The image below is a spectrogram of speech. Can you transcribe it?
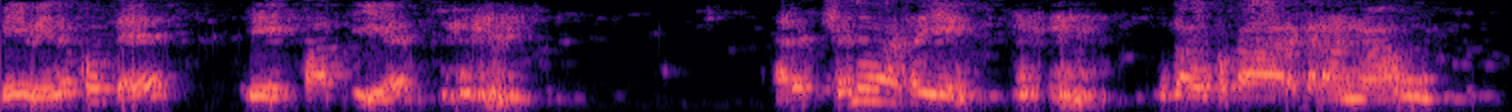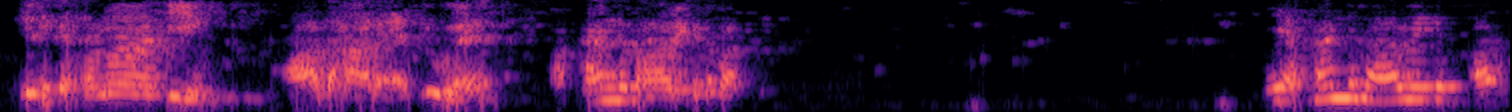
මේ වෙනකොට ඒ සතිය අර ක්ෂණ වශයෙන් උදව් උපකාර කරන්නා වූ ඒක සමාධියෙන් ආධාර ඇතුව අඛණ්ඩ භාවයකට පත් මේ අඛණ්ඩ භාවයට පත්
